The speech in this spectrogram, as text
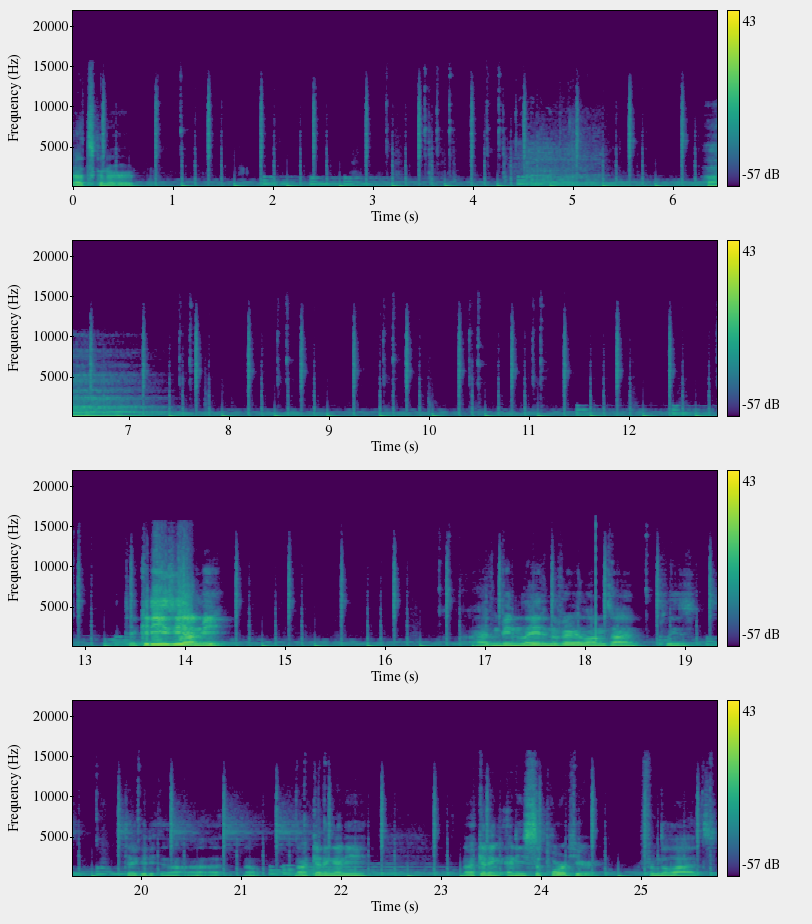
That's gonna hurt. Take it easy on me. I haven't been late in a very long time. Please take it. Uh, uh, uh, no, not getting any, not getting any support here from the lads.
